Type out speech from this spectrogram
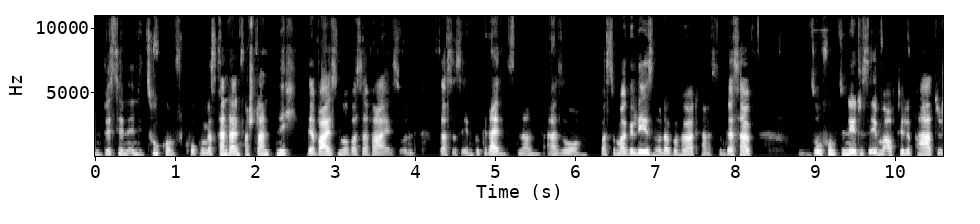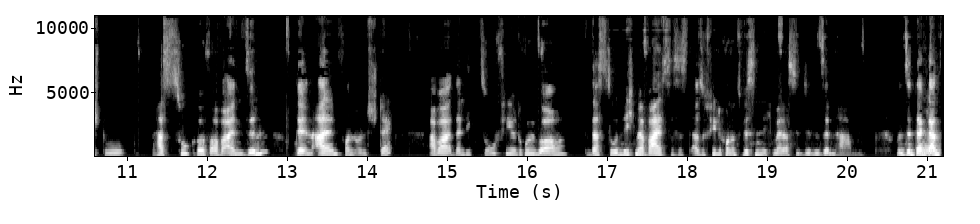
ein bisschen in die Zukunft gucken. Das kann dein Verstand nicht. Der weiß nur, was er weiß. Und das ist eben begrenzt. Ne? Also was du mal gelesen oder gehört hast. Und deshalb, so funktioniert es eben auch telepathisch. Du hast Zugriff auf einen Sinn, der in allen von uns steckt. Aber da liegt so viel drüber, dass du nicht mehr weißt, dass es, also viele von uns wissen nicht mehr, dass sie diesen Sinn haben und sind dann ja. ganz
